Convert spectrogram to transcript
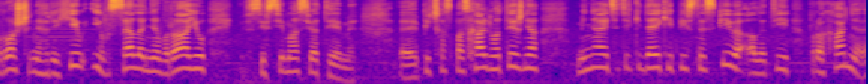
прощення гріхів, і вселення в раю зі всіма святими. Е, Під час пасхального тижня міняються тільки деякі пісні співи, але ті прохання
